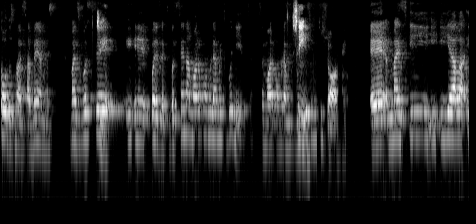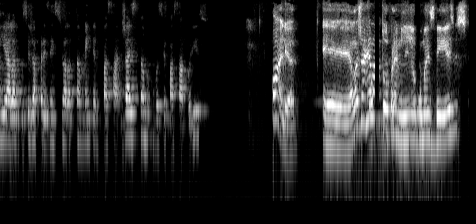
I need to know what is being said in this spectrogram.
todos nós sabemos, mas você, por exemplo, você namora com uma mulher muito bonita. Você mora com uma mulher muito Sim. bonita, muito jovem. É, mas e, e, ela, e ela, você já presenciou ela também tendo que passar, já estando com você passar por isso? Olha, é, ela já relatou para mim algumas vezes,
